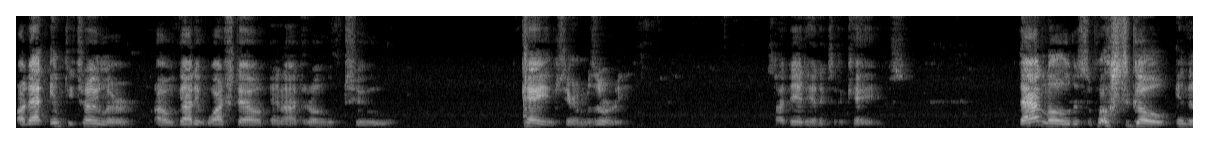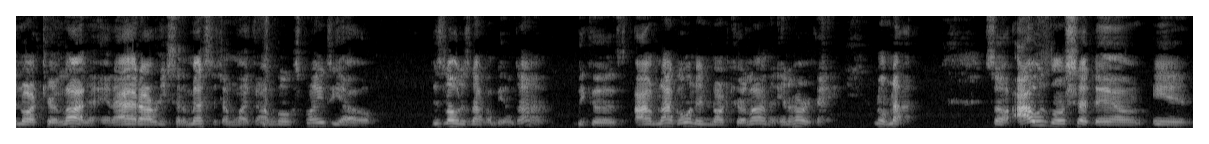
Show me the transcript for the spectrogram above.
or that empty trailer. I got it washed out and I drove to caves here in Missouri. So I did head into the caves that load is supposed to go into North Carolina, and I had already sent a message. I'm like, I'm gonna explain to y'all, this load is not gonna be on time because I'm not going into North Carolina in a hurricane. No, I'm not. So I was gonna shut down in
